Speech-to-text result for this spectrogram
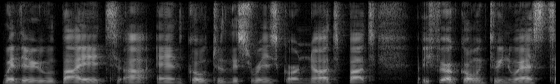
whether you will buy it uh, and go to this risk or not. But if you are going to invest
